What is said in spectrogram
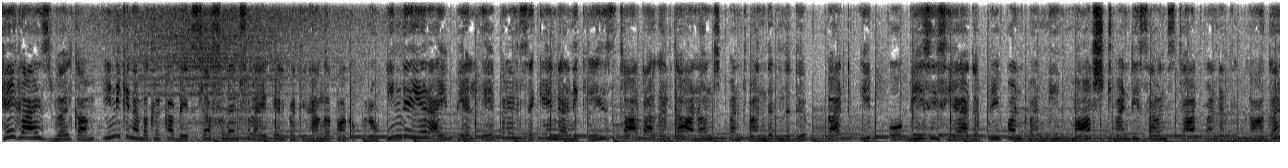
ஹே காய்ஸ் வெல்கம் இன்னைக்கு நம்ம கிரிக் அப்டேட்ஸ்ல ஃபுல் அண்ட் ஃபுல் ஐபிஎல் பத்தி தாங்க பார்க்க போறோம். இந்த இயர் ஐபிஎல் ஏப்ரல் செகண்ட் அன்னைக்கு ஸ்டார்ட் ஆகிறதா அனௌன்ஸ்மெண்ட் வந்திருந்தது. பட் இப்போ பிசிசிஐ அதை ப்ரீபான் பண்ணி மார்ச் டுவெண்ட்டி செவன் ஸ்டார்ட் பண்றதுக்காக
